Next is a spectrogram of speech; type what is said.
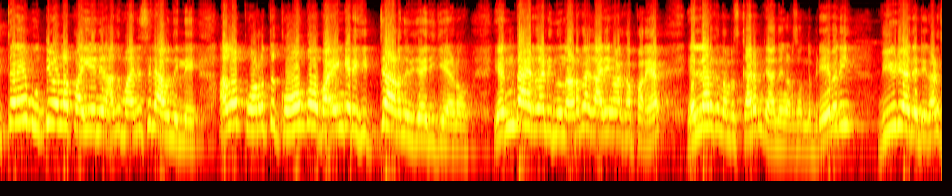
ഇത്രയും ബുദ്ധിയുള്ള പയ്യന് അത് മനസ്സിലാവുന്നില്ലേ? അതോ പുറത്ത് കോംബോ ഭയങ്കര ഹിറ്റാണെന്ന് വിചാരിക്കുകയാണോ? എന്തായിരുന്നാലും ഇന്ന് നടന്ന കാര്യങ്ങളൊക്കെ പറയാം. എല്ലാവർക്കും നമസ്കാരം. ഞാൻ നിങ്ങളുടെ സ്വന്തം രേവതി. വീഡിയോ തെറ്റിക്കാണ്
